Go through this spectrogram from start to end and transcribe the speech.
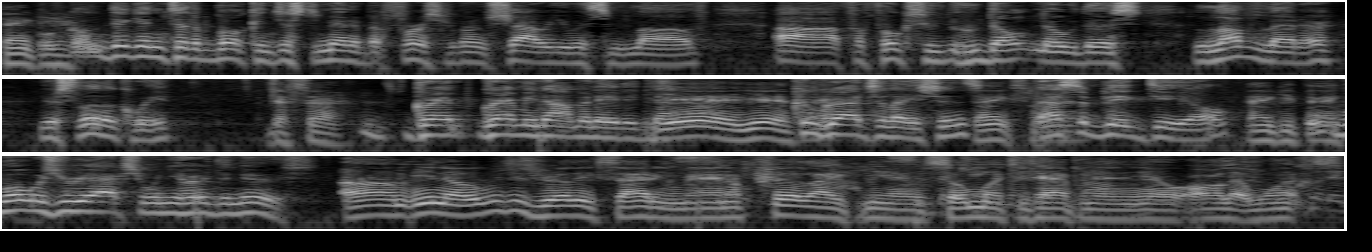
Thank you. We're going to dig into the book in just a minute, but first we're going to shower you with some love. Uh, for folks who, who don't know this, Love Letter, your soliloquy, Yes, sir. Gram- Grammy nominated now. Yeah, yeah. Congratulations. Thanks, man. That's a big deal. Thank you, thank you. What was your reaction when you heard the news? Um, you know, it was just really exciting, man. I feel like, you know, so much is happening, you know, all at once.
